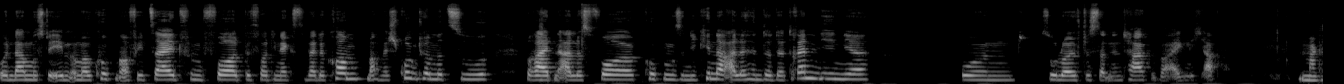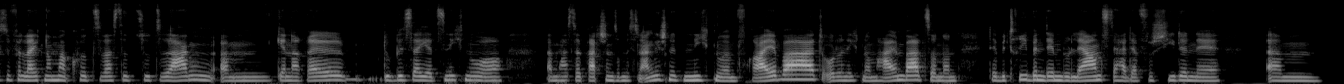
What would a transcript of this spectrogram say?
Und dann musst du eben immer gucken auf die Zeit, fünf vor, bevor die nächste Welle kommt, machen wir Sprungtürme zu, bereiten alles vor, gucken, sind die Kinder alle hinter der Trennlinie. Und so läuft es dann den Tag über eigentlich ab. Magst du vielleicht noch mal kurz was dazu sagen? Ähm, generell, du bist ja jetzt nicht nur, ähm, hast du gerade schon so ein bisschen angeschnitten, nicht nur im Freibad oder nicht nur im Hallenbad, sondern der Betrieb, in dem du lernst, der hat ja verschiedene ähm,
